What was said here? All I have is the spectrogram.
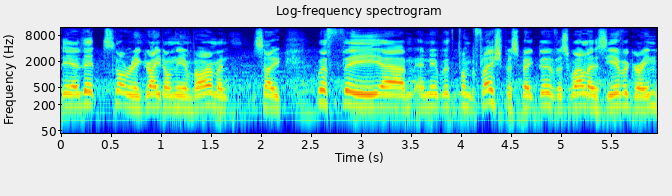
yeah, that's not really great on the environment. So with the, um, and with, from a flash perspective, as well as the evergreen,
